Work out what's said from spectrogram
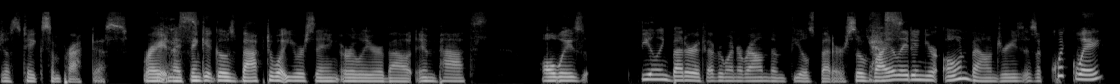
just takes some practice right? Yes. and i think it goes back to what you were saying earlier about empaths always feeling better if everyone around them feels better. So, yes. violating your own boundaries is a quick way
